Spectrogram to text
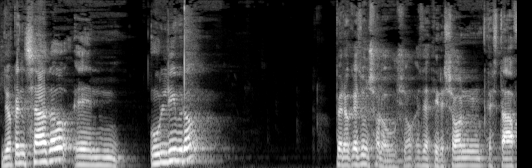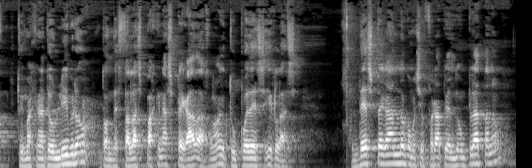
Yo he pensado en un libro, pero que es de un solo uso. Es decir, son, está, tú imagínate un libro donde están las páginas pegadas, ¿no? Y tú puedes irlas despegando como si fuera piel de un plátano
